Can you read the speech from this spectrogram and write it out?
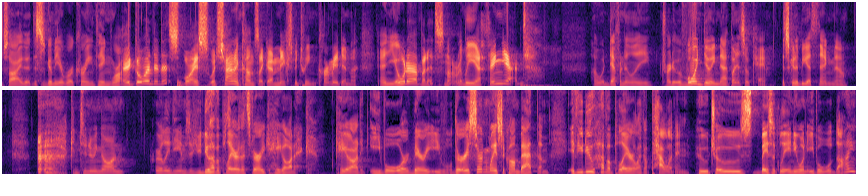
sorry that this is gonna be a recurring thing where I go into this voice, which kind of comes like a mix between Kermit and and Yoda, but it's not really a thing yet. I would definitely try to avoid doing that, but it's okay. It's gonna be a thing now. Continuing on, early DMs. If you do have a player that's very chaotic, chaotic evil or very evil, there is certain ways to combat them. If you do have a player like a paladin who chose basically anyone evil will die,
